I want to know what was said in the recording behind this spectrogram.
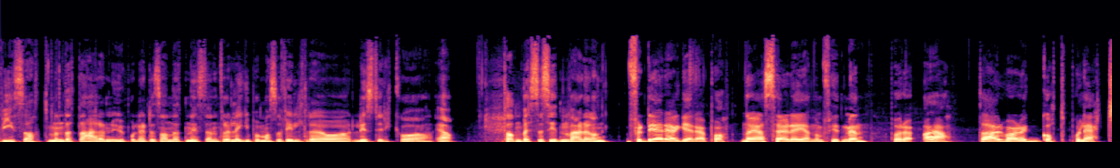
vise at men dette her er den upolerte sannheten, istedenfor å legge på masse filtre og lysstyrke og ja, ta den beste siden hver gang. For det reagerer jeg på når jeg ser det gjennom feeden min. Bare, å ja, der var det godt polert.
